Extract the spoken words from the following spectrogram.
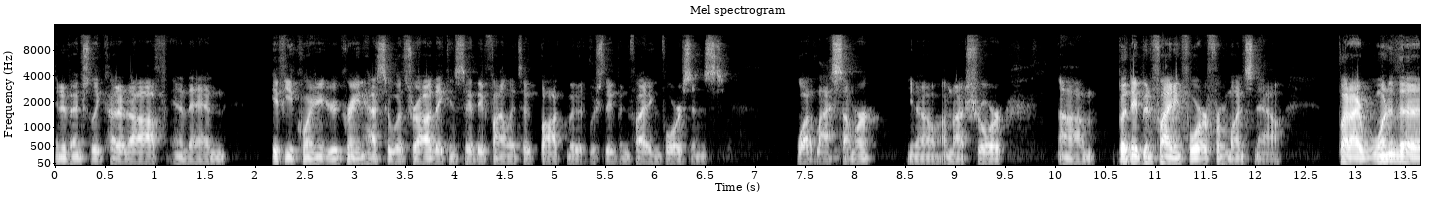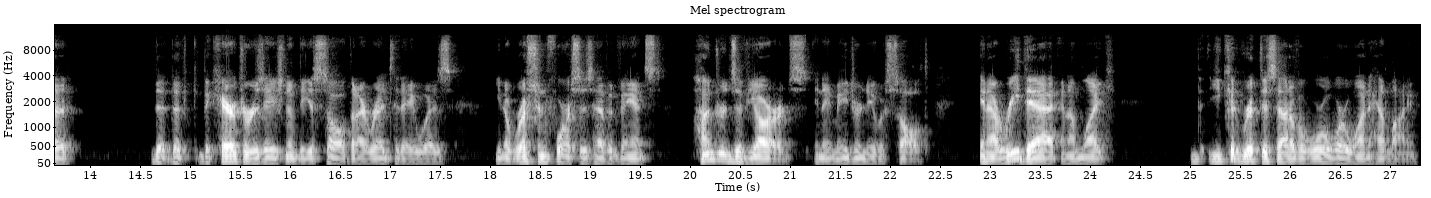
and eventually cut it off. And then, if Ukraine Ukraine has to withdraw, they can say they finally took Bakhmut, which they've been fighting for since what last summer. You know, I'm not sure, um, but they've been fighting for for months now. But I one of the the, the the characterization of the assault that I read today was you know, Russian forces have advanced hundreds of yards in a major new assault. And I read that and I'm like, you could rip this out of a World War One headline,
